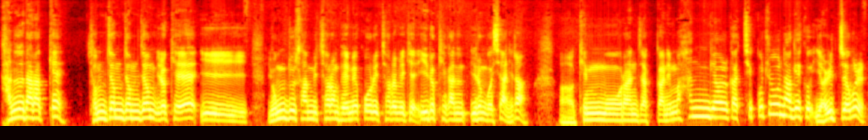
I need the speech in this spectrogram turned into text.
가느다랗게 점점 점점 이렇게 이 용두삼미처럼 뱀의 꼬리처럼 이렇게 이렇게 가는 이런 것이 아니라 어, 김모란 작가님은 한결같이 꾸준하게 그 열정을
